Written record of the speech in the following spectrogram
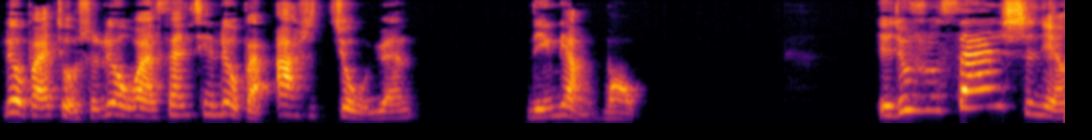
六百九十六万三千六百二十九元零两毛。也就是说，三十年，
